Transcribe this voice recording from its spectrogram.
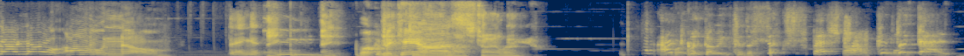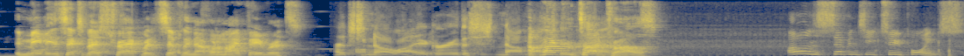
no, no. Oh, no. Dang it. Thank, thank, Welcome to thank you very chaos. much, Tyler. And we're going to the sixth best Oh, track in the game. It may be the sixth best track, but it's definitely not one of my favorites. That's, no, I agree. This is not my Apart from time either. trials. I'm on 72 points.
